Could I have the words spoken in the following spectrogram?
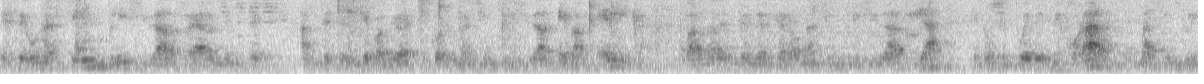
es de una simplicidad realmente, antes se decía cuando yo era chico, de una simplicidad evangélica, para dar a entender que era una simplicidad ya que no se puede mejorar, es más simple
